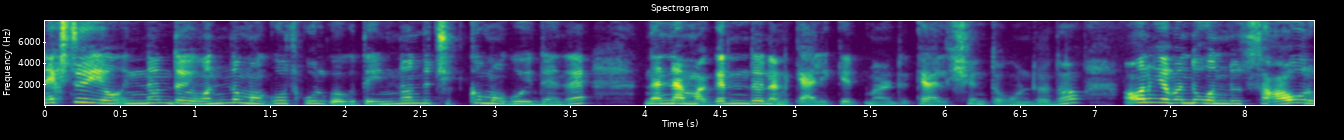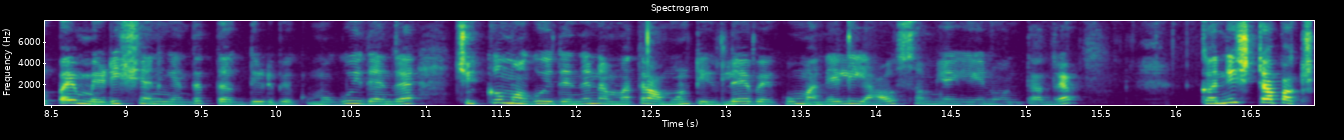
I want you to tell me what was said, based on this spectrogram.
ನೆಕ್ಸ್ಟು ಇನ್ನೊಂದು, ಒಂದು ಮಗು ಸ್ಕೂಲ್ಗೆ ಹೋಗುತ್ತೆ, ಇನ್ನೊಂದು ಚಿಕ್ಕ ಮಗು ಇದೆ ಅಂದರೆ ನನ್ನ ಮಗನದು ನಾನು ಕ್ಯಾಲಿಕೇಟ್ ಮಾಡಿ ಕ್ಯಾಲ್ಶಿಯನ್ ತೊಗೊಂಡಿರೋದು. ಅವನಿಗೆ ಬಂದು ಒಂದು ಸಾವಿರ ರೂಪಾಯಿ ಮೆಡಿಷನ್ಗೆ ಅಂತ ತೆಗ್ದಿಡಬೇಕು. ಮಗು ಇದೆ ಅಂದರೆ ಚಿಕ್ಕ ಮಗು ಇದೆ ಅಂದರೆ ನಮ್ಮ ಹತ್ರ ಅಮೌಂಟ್ ಇರಲೇಬೇಕು. ಮನೇಲಿ ಯಾವ ಸಮಯ ಏನು ಅಂತಂದರೆ ಕನಿಷ್ಠ ಪಕ್ಷ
